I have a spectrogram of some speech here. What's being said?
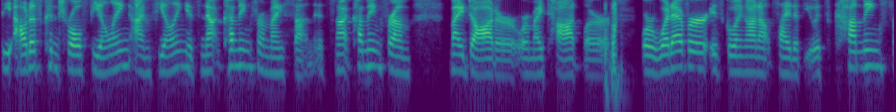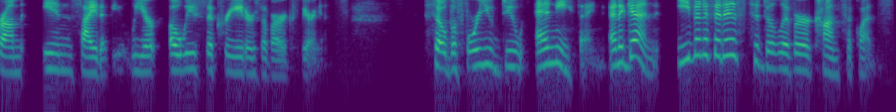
the out of control feeling I'm feeling is not coming from my son. It's not coming from my daughter or my toddler or whatever is going on outside of you. It's coming from inside of you. We are always the creators of our experience. So before you do anything, and again, even if it is to deliver consequence,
